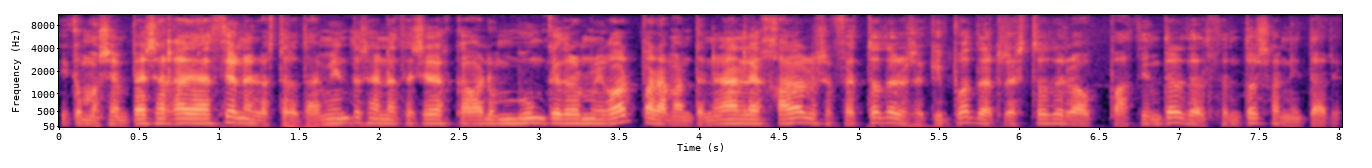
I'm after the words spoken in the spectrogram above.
Y como se empieza radiación en los tratamientos, es necesario excavar un búnker de hormigón para mantener alejados los efectos de los equipos del resto de los pacientes del centro sanitario.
